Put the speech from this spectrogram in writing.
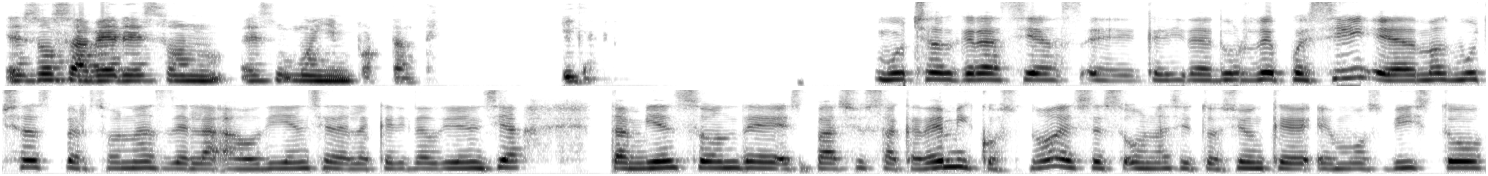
esos saberes son, es muy importante. Y Muchas gracias, eh, querida Edurne. Pues sí, y además muchas personas de la audiencia, de la querida audiencia, también son de espacios académicos, ¿no? Esa es una situación que hemos visto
